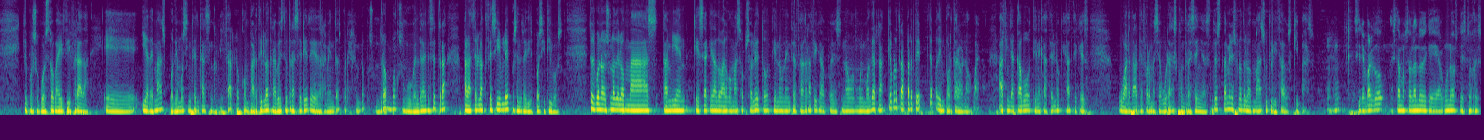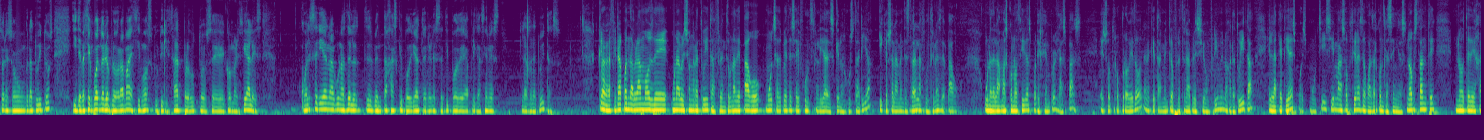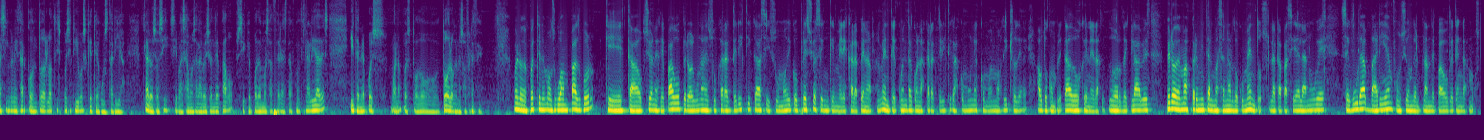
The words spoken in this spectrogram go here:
que por supuesto va a ir cifrada. Eh, y además podemos intentar sincronizarlo, compartirlo a través de otra serie de herramientas, por ejemplo, pues un Dropbox, un Google Drive, etcétera, para hacerlo accesible pues entre dispositivos. Entonces, bueno, es uno de los más también que se ha quedado algo más obsoleto, tiene una interfaz gráfica pues no muy moderna, que por otra parte te puede importar o no. Bueno, al fin y al cabo tiene que hacer lo que hace, que es guardar de forma segura esas contraseñas. Entonces, también es uno de los más utilizados, Sin embargo, estamos hablando de que algunos de estos gestores son gratuitos y de vez en cuando en el programa decimos utilizar productos eh, comerciales. ¿Cuáles serían algunas de las desventajas que podría tener este tipo de aplicaciones, las gratuitas? Claro, al final cuando hablamos de una versión gratuita frente a una de pago, muchas veces hay funcionalidades que nos gustaría y que solamente están en las funciones de pago. Una de las más conocidas, por ejemplo, es las PAS es otro proveedor en el que también te ofrece una versión freemium gratuita en la que tienes pues muchísimas opciones de guardar contraseñas. No obstante, no te deja sincronizar con todos los dispositivos que te gustaría. Claro, eso sí, si pasamos a la versión de pago, sí que podemos hacer estas funcionalidades y tener pues bueno, pues todo todo lo que nos ofrece. Bueno, después tenemos One Password, que esta opción es de pago, pero algunas de sus características y su módico precio hacen que merezca la pena realmente. Cuenta con las características comunes, como hemos dicho, de autocompletado, generador de claves, pero además permite almacenar documentos. La capacidad de la nube segura varía en función del plan de pago que tengamos.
